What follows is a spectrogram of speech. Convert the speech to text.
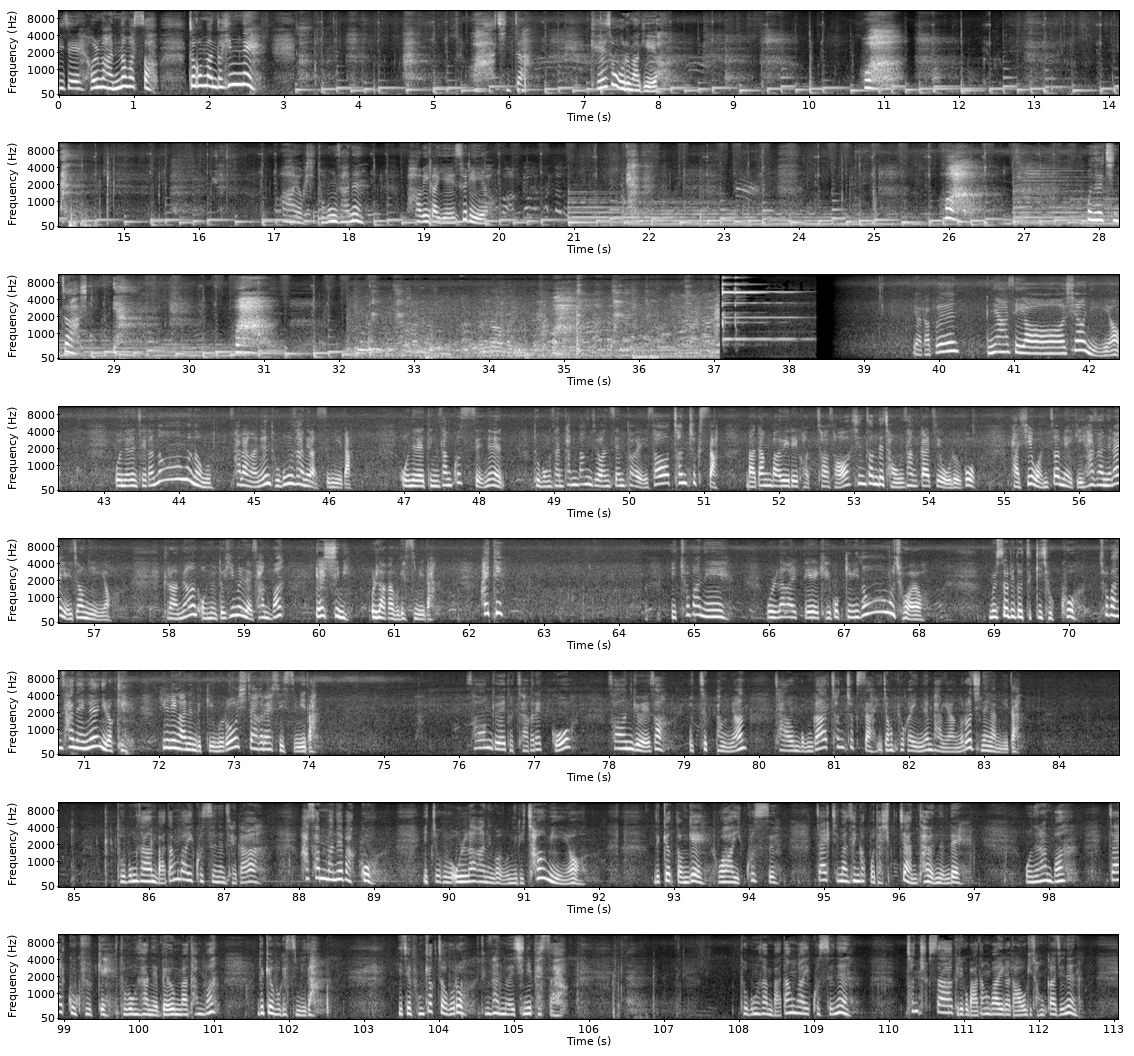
이제 얼마 안 남았어. 조금만 더 힘내. 와, 진짜 계속 오르막이에요. 와. 와, 역시 도봉산은 바위가 예술이에요. 와, 오늘 진짜. 여러분, 안녕하세요. 시연이에요. 오늘은 제가 너무너무 사랑하는 도봉산에 왔습니다. 오늘의 등산 코스는 도봉산 탐방지원센터에서 천축사, 마당바위를 거쳐서 신선대 정상까지 오르고 다시 원점액이 하산을 할 예정이에요. 그러면 오늘도 힘을 내서 한번 열심히 올라가 보겠습니다. 화이팅! 이 초반에 올라갈 때 계곡길이 너무 좋아요. 물소리도 듣기 좋고 초반 산행은 이렇게 힐링하는 느낌으로 시작을 할 수 있습니다. 서원교에 도착을 했고 서원교에서 우측 방면 자원봉과 천축사 이정표가 있는 방향으로 진행합니다. 도봉산 마당바위 코스는 제가 하산만 해봤고 이쪽으로 올라가는 건 오늘이 처음이에요. 느꼈던 게 와 이 코스 짧지만 생각보다 쉽지 않다였는데 오늘 한번 짧고 굵게 도봉산의 매운맛 한번 느껴보겠습니다. 이제 본격적으로 등산로에 진입했어요. 도봉산 마당바위 코스는 천축사 그리고 마당바위가 나오기 전까지는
